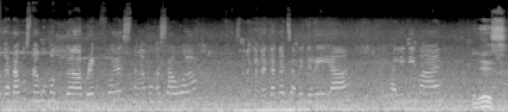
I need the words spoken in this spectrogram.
pagkatapos na mo mag-breakfast ng akong asawa, so naglakad-lakad sa Medirea, Halidiman, Yes.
